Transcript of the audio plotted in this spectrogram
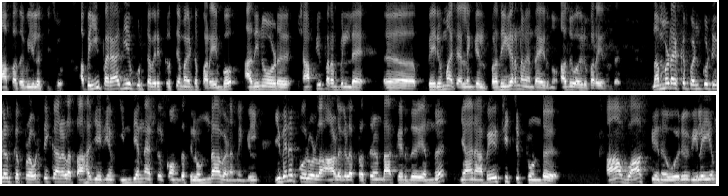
ആ പദവിയിൽ എത്തിച്ചു അപ്പൊ ഈ പരാതിയെ കുറിച്ച് അവർ കൃത്യമായിട്ട് പറയുമ്പോൾ അതിനോട് ഷാഫി പറമ്പിലിന്റെ പെരുമാറ്റം അല്ലെങ്കിൽ പ്രതികരണം എന്തായിരുന്നു? അതും അവർ പറയുന്നുണ്ട്. നമ്മുടെയൊക്കെ പെൺകുട്ടികൾക്ക് പ്രവർത്തിക്കാനുള്ള സാഹചര്യം ഇന്ത്യൻ നാഷണൽ കോൺഗ്രസിൽ ഉണ്ടാവണമെങ്കിൽ ഇവനെ പോലുള്ള ആളുകളെ പ്രസിഡന്റ് ആക്കരുത് എന്ന് ഞാൻ അപേക്ഷിച്ചിട്ടുണ്ട്. ആ വാക്കിന് ഒരു വിലയും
